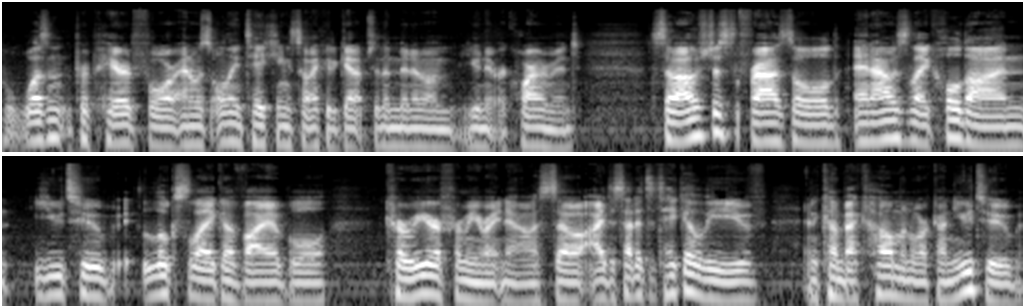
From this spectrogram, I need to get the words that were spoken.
wasn't prepared for, and was only taking so I could get up to the minimum unit requirement. So I was just frazzled and I was like, hold on, YouTube looks like a viable career for me right now. So I decided to take a leave and come back home and work on YouTube.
